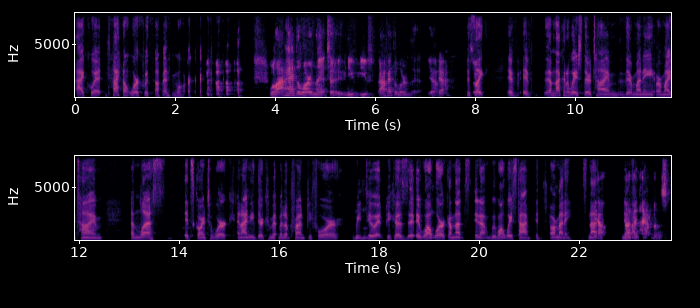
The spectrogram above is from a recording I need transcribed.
I quit. I don't work with them anymore. Well, I've had to learn that too. And you you've I've had to learn that. Yeah. yeah. It's So- like if if I'm not going to waste their time, their money or my time unless it's going to work and I need their commitment up front before we Mhm. do it because it, it won't work. I'm not, you know, we won't waste time it, or money. It's not Yeah. Nothing happens.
